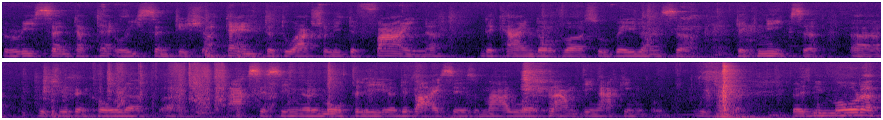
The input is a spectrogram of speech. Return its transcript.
recent atte- recentish attempt to actually define uh, the kind of uh, surveillance uh, techniques uh, uh, which you can call uh, uh, accessing remotely uh, devices, malware, planting, hacking, whichever. There's been more uh,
